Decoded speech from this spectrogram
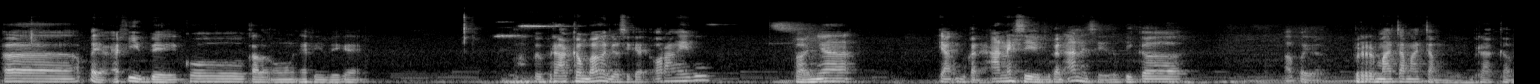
Eh apa ya FIB kok kalau ngomongin FIB kayak apa, ya, beragam banget ya sih kayak orangnya itu banyak yang bukan aneh sih bukan aneh sih lebih ke apa ya bermacam-macam gitu beragam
